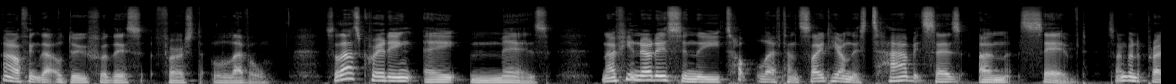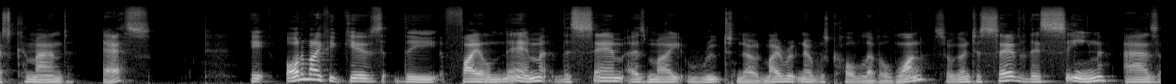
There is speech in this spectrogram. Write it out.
And I think that'll do for this first level. So that's creating a maze. Now, if you notice in the top left hand side here on this tab, it says unsaved. So I'm going to press Command S it automatically gives the file name the same as my root node. My root node was called level one. So we're going to save this scene as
